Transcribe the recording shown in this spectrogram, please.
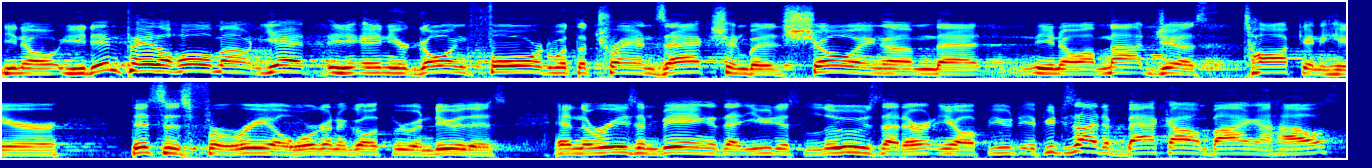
you know, you didn't pay the whole amount yet and you're going forward with the transaction, but it's showing them that, you know, I'm not just talking here. This is for real. We're going to go through and do this. And the reason being is that you just lose that, you know, if you, if you decide to back out and buying a house,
